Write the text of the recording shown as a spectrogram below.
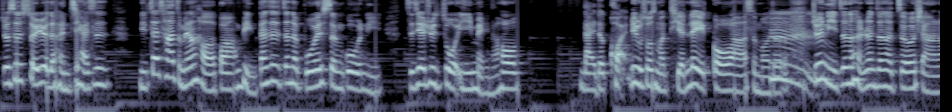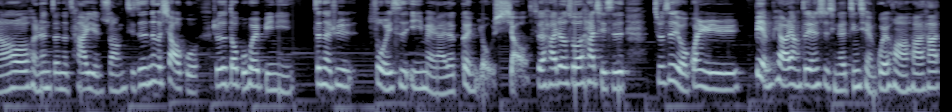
就是岁月的痕迹还是。你再擦怎么样好的保养品，但是真的不会胜过你直接去做医美，然后来得快。例如说什么填泪沟啊什么的，嗯就是你真的很认真的遮瑕，然后很认真的擦眼霜，其实那个效果就是都不会比你真的去做一次医美来的更有效。所以他就说，他其实就是有关于变漂亮这件事情的金钱规划的话，他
